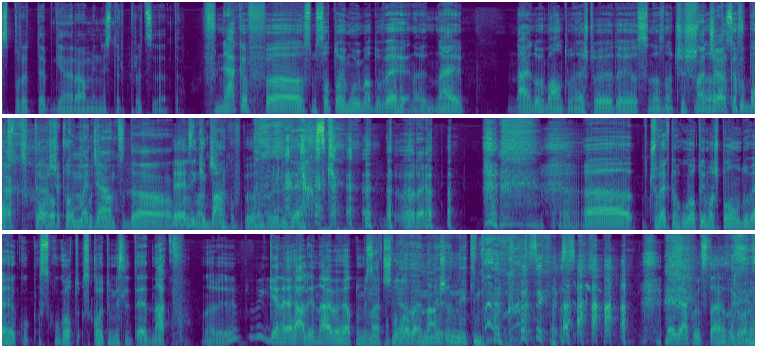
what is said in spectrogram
според теб генерал министър-председател? В някакъв а, смисъл той му има доверие. Нали? Най- най-нормалното нещо е да я се назначиш Значи на такъв ако бях, пост. трябваше комедиант да. Е, Ники назнача. Банков, примерно, или Деянски. Добре. А, човек, на когото имаш пълно доверие, с, когото, с който мислите еднакво. Нали? Генерали най-вероятно мислят Значи по няма подобен Ни- начин. Ники Банков. Е, някой от стая загоре.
